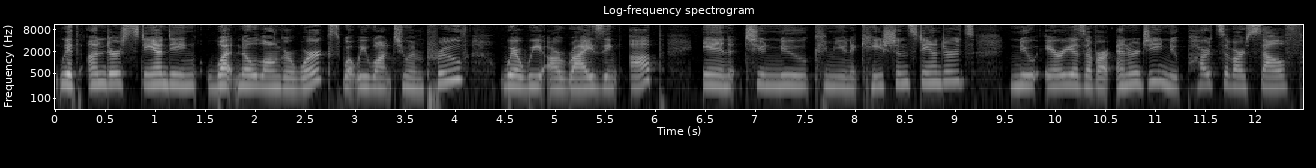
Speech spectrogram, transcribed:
with understanding what no longer works, what we want to improve, where we are rising up into new communication standards, new areas of our energy, new parts of ourself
